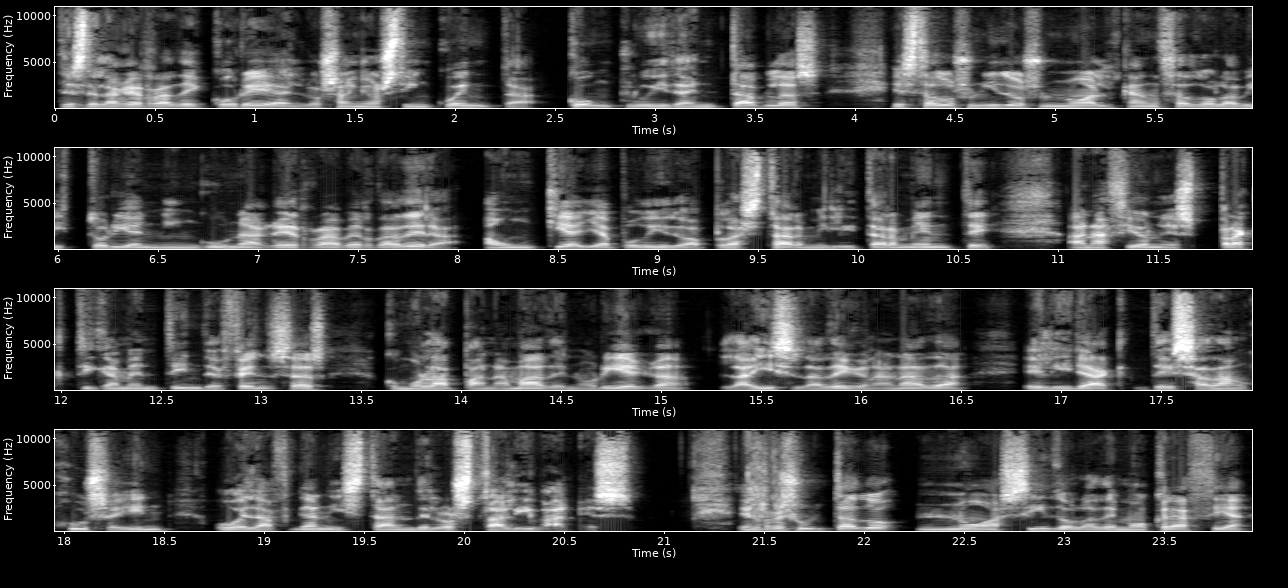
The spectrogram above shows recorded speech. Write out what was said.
Desde la guerra de Corea en los años 50, concluida en tablas, Estados Unidos no ha alcanzado la victoria en ninguna guerra verdadera, aunque haya podido aplastar militarmente a naciones prácticamente indefensas como la Panamá de Noriega, la isla de Granada, el Irak de Saddam Hussein o el Afganistán de los talibanes. El resultado no ha sido la democracia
